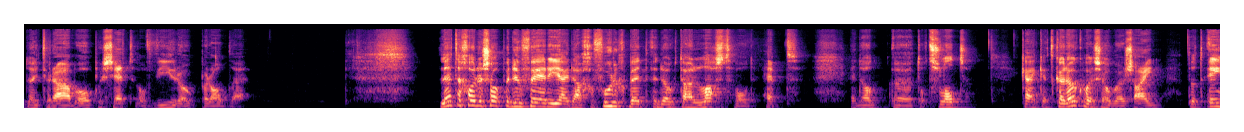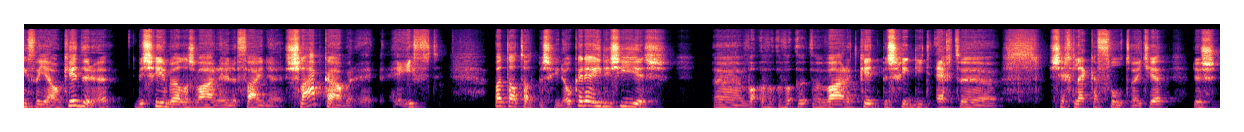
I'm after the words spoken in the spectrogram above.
dat je het raam openzet of wierook branden. Let er gewoon eens op in hoeverre jij daar gevoelig bent en ook daar last van hebt. En dan uh, tot slot, kijk, het kan ook wel zomaar zijn dat een van jouw kinderen misschien weliswaar een hele fijne slaapkamer heeft, maar dat dat misschien ook een energie is. Uh, waar het kind misschien niet echt uh, zich lekker voelt, weet je. Dus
